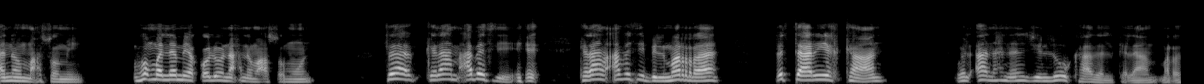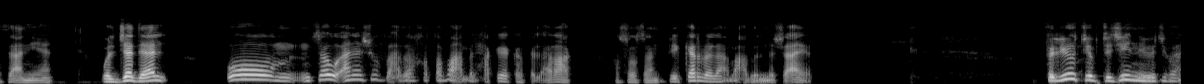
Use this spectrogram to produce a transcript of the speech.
أنهم معصومين. وهم لم يقولوا نحن معصومون. فكلام عبثي كلام عبثي بالمرة في التاريخ كان والآن إحنا نجي نلوك هذا الكلام مرة ثانية. والجدل ونسوي أنا أشوف بعض الخطباء بالحقيقة في العراق خصوصا في كربلاء بعض المشايخ. في اليوتيوب تجيني يوتيوب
